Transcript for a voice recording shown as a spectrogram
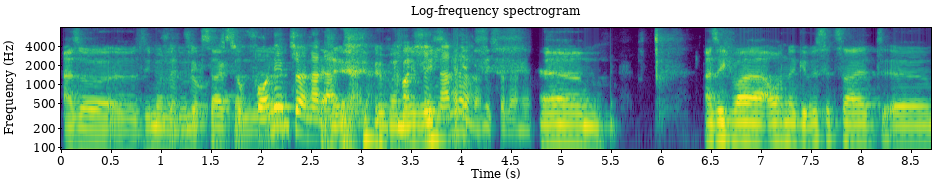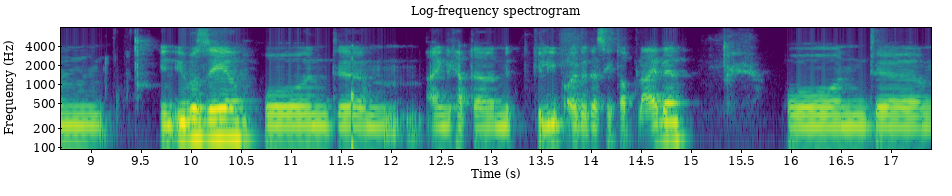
Also äh, Simon, wenn du so, nichts sagst, so dann vornehm äh, zueinander. übernehme ich. Noch nicht so lange. Ähm, also ich war auch eine gewisse Zeit ähm, in Übersee und ähm, eigentlich habe damit geliebäugelt, dass ich dort bleibe. Und äh,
